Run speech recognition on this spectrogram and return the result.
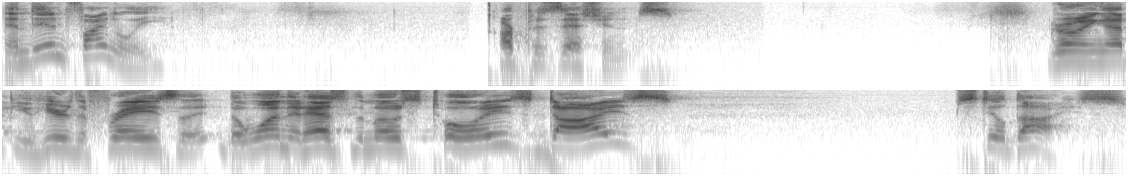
And then finally, our possessions. Growing up, you hear the phrase that the one that has the most toys dies, still dies.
